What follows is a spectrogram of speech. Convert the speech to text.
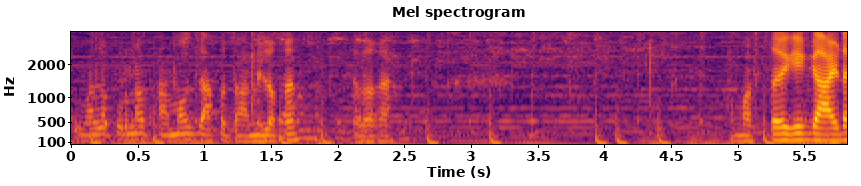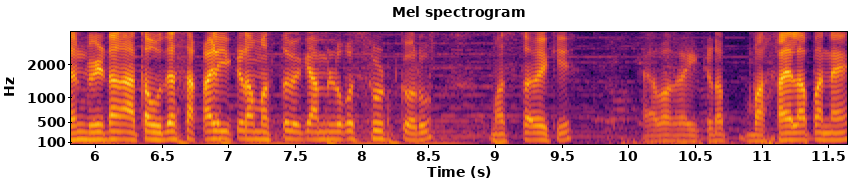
तुम्हाला पूर्ण फार्म हाऊस दाखवतो आम्ही लोक. बघा. मस्तपैकी गार्डन बिर्डन. आता उद्या सकाळी इकडं मस्तपैकी आम्ही लोक शूट करू. मस्तपैकी हे बघा इकडं बसायला पण आहे.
